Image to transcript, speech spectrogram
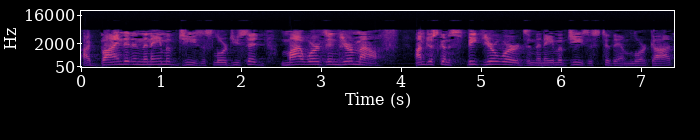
I bind it in the name of Jesus. Lord, you said, My words in your mouth. I'm just going to speak your words in the name of Jesus to them, Lord God.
